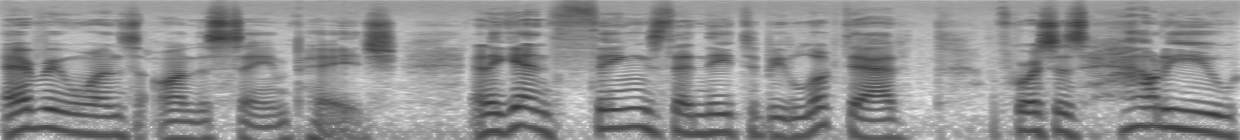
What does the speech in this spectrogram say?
everyone's on the same page. And again, things that need to be looked at, of course, is how do you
